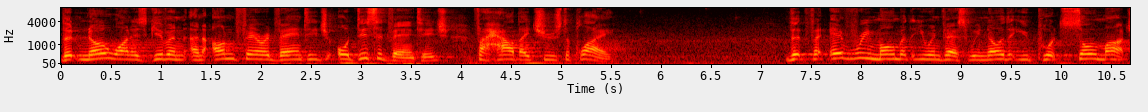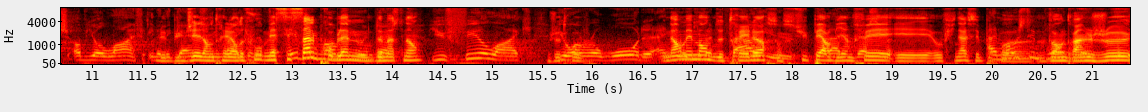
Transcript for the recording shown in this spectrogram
that no one is given an unfair advantage or disadvantage for how they choose to play. le budget dans le trailer de fou. Mais c'est ça le problème de maintenant. Je trouve. Énormément de trailers sont super bien faits et au final, c'est pour euh, vendre un jeu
